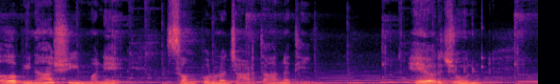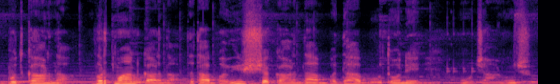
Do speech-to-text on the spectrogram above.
અવિનાશી મને સંપૂર્ણ જાણતા નથી. હે અર્જુન, ભૂતકાળના, વર્તમાનકાળના તથા ભવિષ્યકાળના બધા ભૂતોને હું જાણું છું.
